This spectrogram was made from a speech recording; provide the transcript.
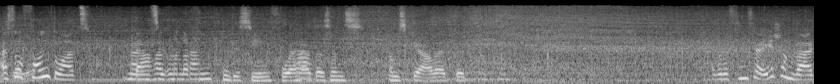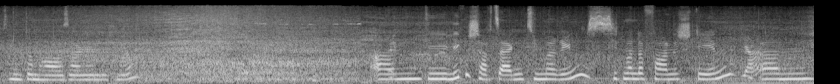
Also von dort. Da hat man nach hinten gesehen vorher, ah. da haben sie gearbeitet. Aber das sind ja eh schon weit hinterm Haus eigentlich, ne? Ähm, die Liegenschaftseigentümerin sieht man da vorne stehen. Ja. Ähm,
